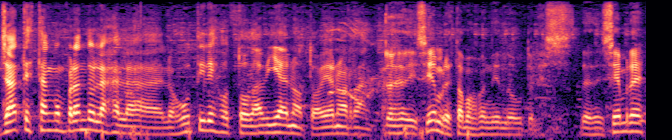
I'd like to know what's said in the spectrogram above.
¿Ya te están comprando las, la- los útiles o todavía no? Todavía no arranca. Desde diciembre estamos vendiendo útiles. Desde diciembre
